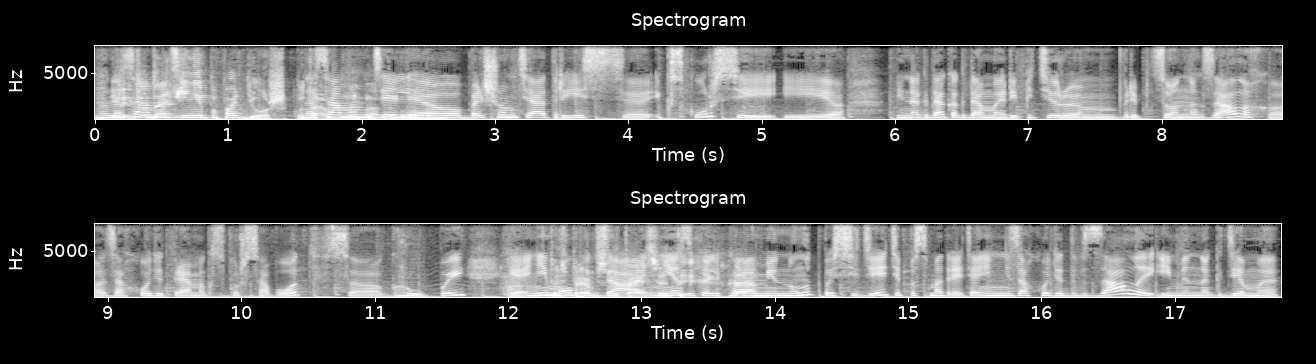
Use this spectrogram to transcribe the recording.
Но на Или самом туда де- и не попадешь, куда На самом деле было бы. в Большом театре есть э, экскурсии, и иногда, когда мы репетируем в репетиционных залах, э, заходит прям экскурсовод с э, группой, и А, они есть прям могут, да, святых? несколько Да. минут посидеть и посмотреть. Они не заходят в залы именно, где мы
